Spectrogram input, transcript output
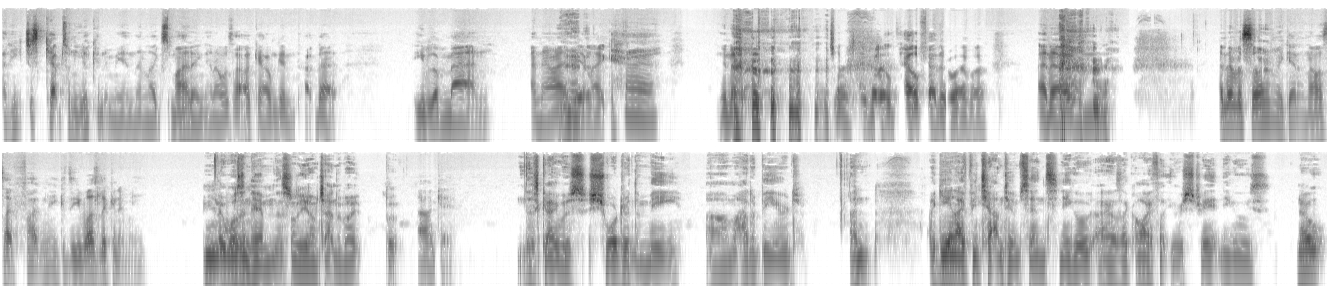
and he just kept on looking at me and then like smiling, and I was like, okay, I'm getting tapped that. He was a man, and now I'm Yeah. being like, "Huh," you know, trying to take my little tail feather or whatever, and um, I never saw him again, and I was like, fuck me, because he was looking at me. it wasn't him. That's not who I'm chatting about. But Ah, Okay, this guy was shorter than me. Um, had a beard, and again, I've been chatting to him since. And he goes, I was like, "Oh, I thought you were straight," and he goes, "No,"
